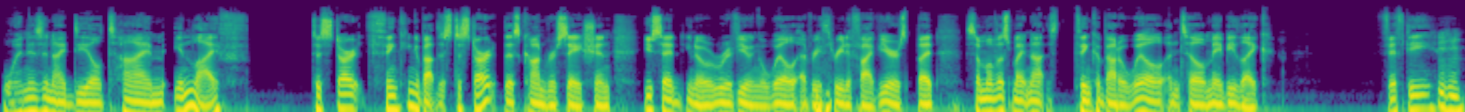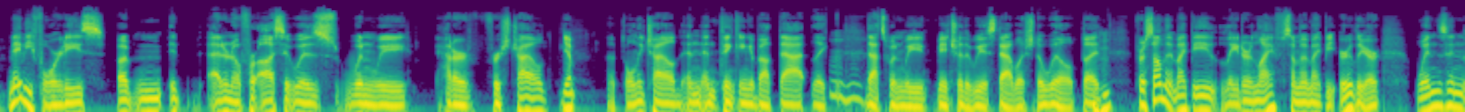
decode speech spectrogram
When is an ideal time in life to start thinking about this, to start this conversation? You said, you know, reviewing a will every three to five years, but some of us might not think about a will until maybe like 50, maybe 40s. Uh, mm, it, I don't know. For us, it was when we had our first child. Yep. uh, only child and, and thinking about that like that's when we made sure that we established a will but for some it might be later in life some it might be earlier when's an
